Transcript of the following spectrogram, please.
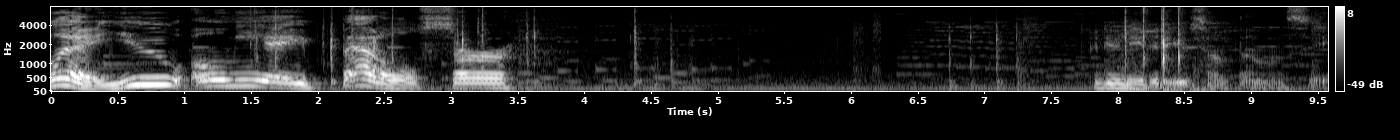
Clay, you owe me a battle, sir. I do need to do something. Let's see.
